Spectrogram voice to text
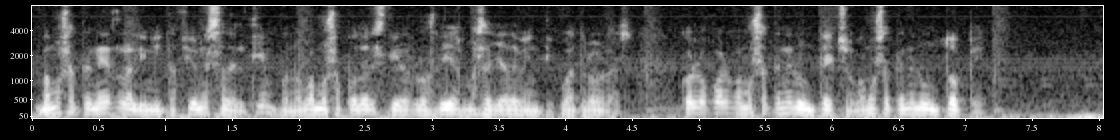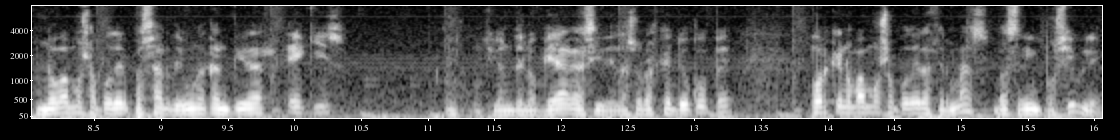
vamos a tener la limitación esa del tiempo, no vamos a poder estirar los días más allá de 24 horas. Con lo cual vamos a tener un techo, vamos a tener un tope. No vamos a poder pasar de una cantidad X, en función de lo que hagas y de las horas que te ocupe, porque no vamos a poder hacer más, va a ser imposible.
